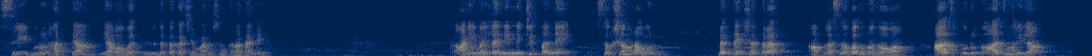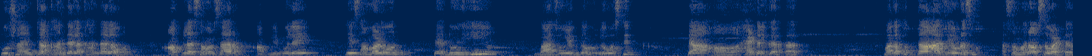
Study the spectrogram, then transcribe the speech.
स्त्री गुरुण हत्या याबाबत विविध प्रकारचे मार्गदर्शन करण्यात आले. आणि महिलांनी निश्चितपणे सक्षम राहून प्रत्येक क्षेत्रात आपला सहभाग नोंदवावा. आज पुरु आज महिला पुरुषांच्या खांद्याला खांदा लावून आपला संसार आपली मुले हे सांभाळून त्या दोन्ही बाजू एकदम व्यवस्थित त्या हँडल करतात. मला फक्त आज एवढंच असं म्हणावंसं वाटतं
